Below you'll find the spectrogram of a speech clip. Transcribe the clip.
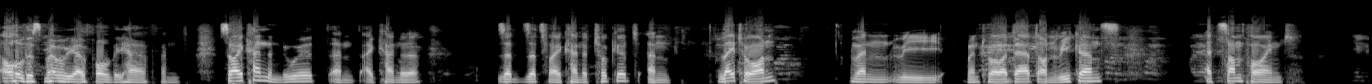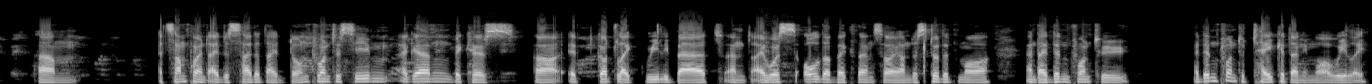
oldest memory I probably have, and so I kind of knew it, and I kind of that that's why I kind of took it. And later on, when we went to our dad on weekends, at some point, um, at some point I decided I don't want to see him again because uh, it got like really bad, and I was older back then, so I understood it more, and I didn't want to, I didn't want to take it anymore, really.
